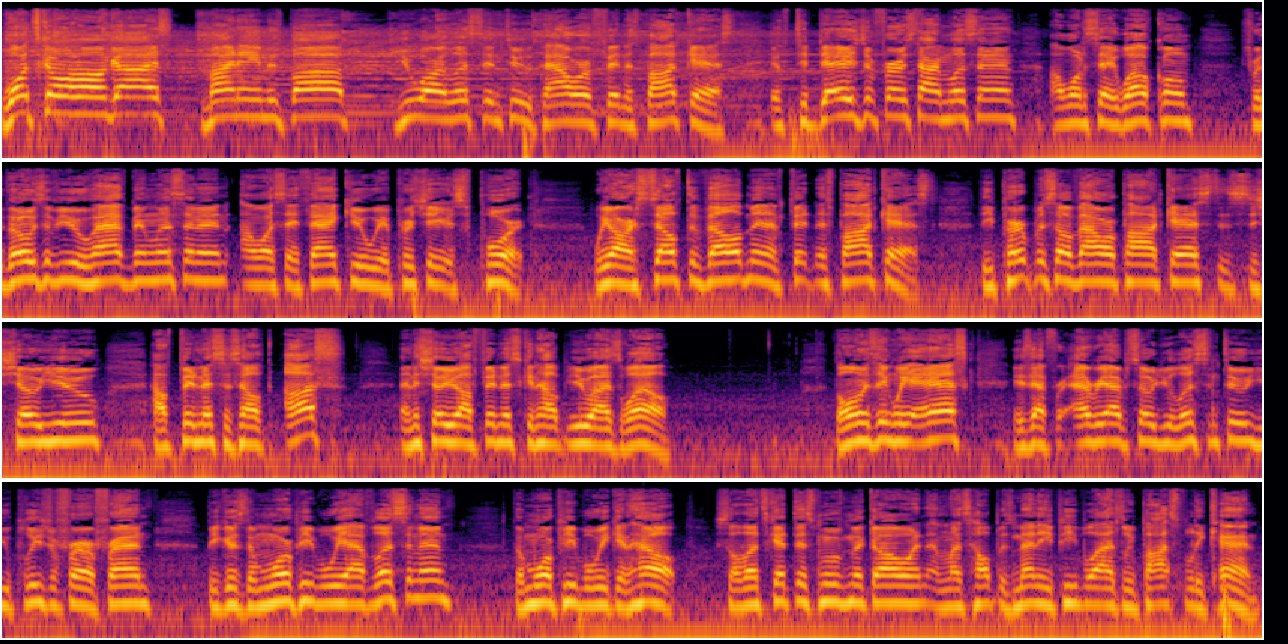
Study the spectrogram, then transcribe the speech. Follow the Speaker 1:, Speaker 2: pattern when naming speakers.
Speaker 1: What's going on, guys? My name is Bob. You are listening to the Power of Fitness podcast. If today is your first time listening, I want to say welcome. For those of you who have been listening, I want to say thank you. We appreciate your support. We are a self development and fitness podcast. The purpose of our podcast is to show you how fitness has helped us and to show you how fitness can help you as well. The only thing we ask is that for every episode you listen to, you please refer a friend because the more people we have listening, the more people we can help. So let's get this movement going and let's help as many people as we possibly can.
